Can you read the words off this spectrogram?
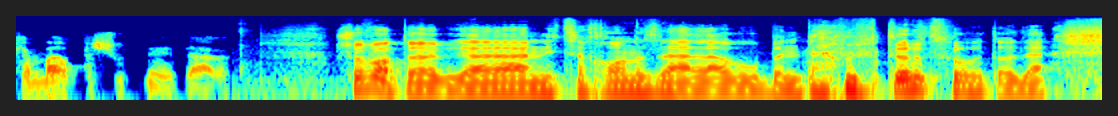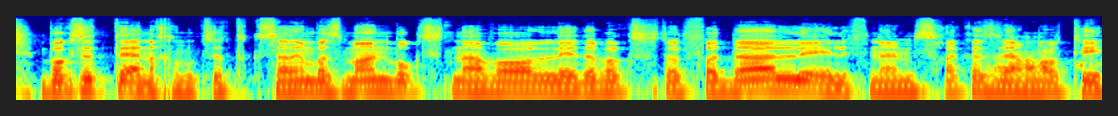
חמר פשוט נהדר. שוב, אתה יודע, בגלל הניצחון הזה עליו הוא בינתיים יותר טוב, אתה יודע. בוא קצת, אנחנו קצת קצרים בזמן, בוא קצת נעבור לדבר קצת על פדל. לפני המשחק הזה אמרתי,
